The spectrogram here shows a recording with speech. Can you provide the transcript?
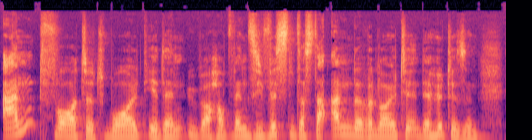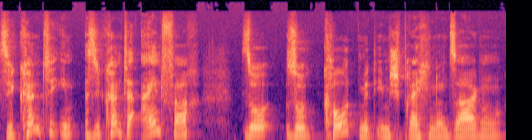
antwortet Walt ihr denn überhaupt, wenn sie wissen, dass da andere Leute in der Hütte sind? Sie könnte ihm, sie könnte einfach so, so Code mit ihm sprechen und sagen,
